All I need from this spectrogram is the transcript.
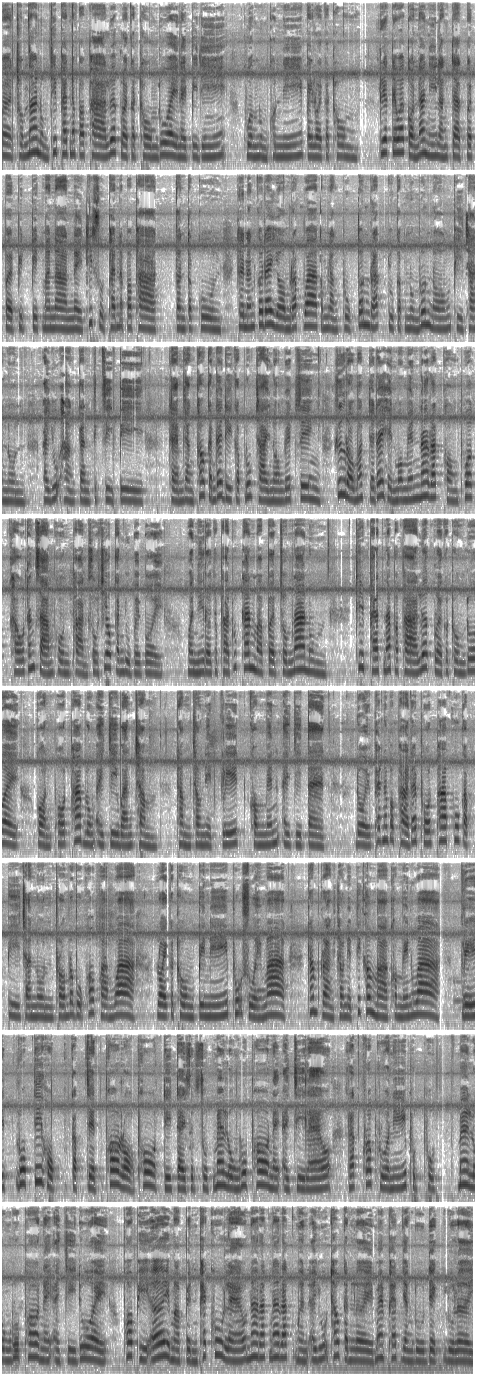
เปิดชมหน้าหนุ่มที่แพทนปภาเลือกลอยกระทงด้วยในปีนี้ ควงหนุ่มคนนี้ไปลอยกระทง เรียกได้ว่าก่อนหน้านี้หลังจากเปิดเปิดปิดปิดมานานในที่สุดแพทนปภาตันตระกูล เธอนั้นก็ได้ยอมรับว่ากำลังปลูกต้นรักอยู่กับหนุ่มรุ่นน้องพีชานนท์อายุห่างกัน 14 ปี แถมยังเข้ากันได้ดีกับลูกชายน้องเรดซิงซึ่งเรามักจะได้เห็นโมเมนต์น่ารักของพวกเขาทั้ง 3 คนผ่านโซเชียลกันอยู่บ่อยๆ วันนี้เราจะพาทุกท่านมาเปิดชมหน้าหนุ่ม ที่แพทนปภาเลือกลอยกระทงด้วย ก่อนโพสต์ภาพลงไอจีหวานฉ่ำทำชาวเน็ตกรี๊ดคอมเมนต์ไอจีแตกโดยแพทนปภาได้โพสต์ภาพคู่กับพีชานนท์พร้อมระบุข้อความว่า ลอยกระทงปีนี้พลุสวยมาก ท่ามกลางชาวเน็ตที่เข้ามาคอมเมนต์ว่า กรีดรูปที่ 6 กับ 7 พ่อหล่อโพดดีใจสุดๆ แม่ลงรูปพ่อในไอจีแล้ว รักครอบครัวนี้ผุดผุดๆแม่ลงรูปพ่อในไอจีด้วย พ่อพีเอ้ยมาเป็นแพ็คคู่แล้ว น่ารักน่ารักเหมือนอายุเท่ากันเลย แม่แพทยังดูเด็กอยู่เลย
